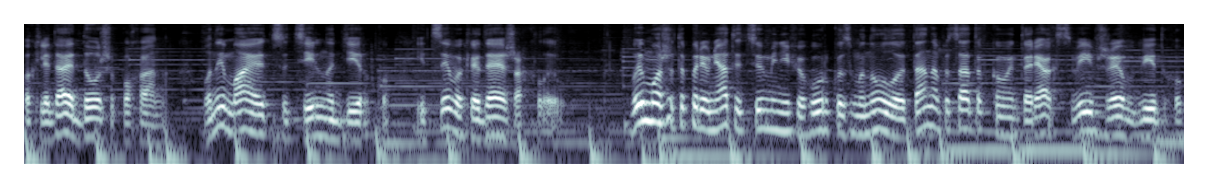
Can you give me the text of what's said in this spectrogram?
виглядають дуже погано. Вони мають суцільну дірку, і це виглядає жахливо. Ви можете порівняти цю мініфігурку з минулою та написати в коментарях свій вже відгук.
